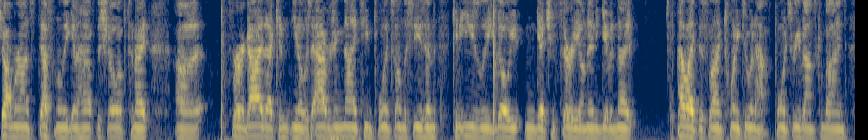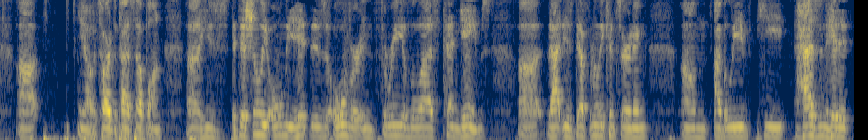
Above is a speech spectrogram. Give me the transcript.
Ja Morant's definitely going to have to show up tonight. Uh, for a guy that can, you know, is averaging 19 points on the season, can easily go and get you 30 on any given night. I like this line 22 and a half points, rebounds combined. Uh, you know, it's hard to pass up on. Uh, he's additionally only hit this over in three of the last 10 games. Uh, that is definitely concerning. Um, I believe he hasn't hit it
